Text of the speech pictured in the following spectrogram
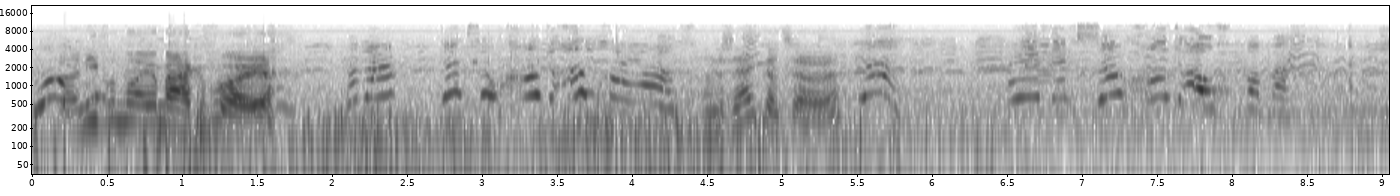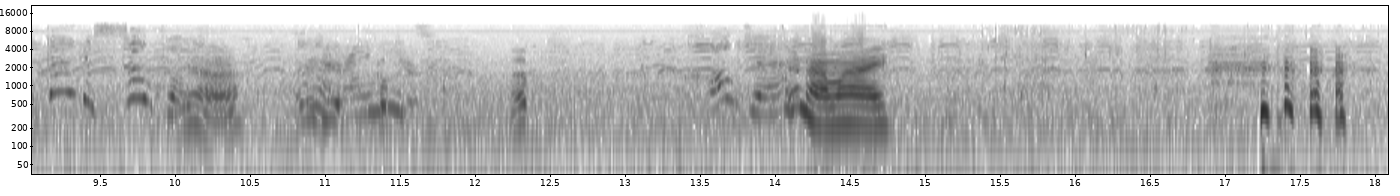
Nou, niet veel mooier maken voor je. Papa, kijk zo'n grote oog hij had. Aan de zijkant zo, hè? Ja, hij heeft echt zo'n groot oog, papa. Kijk eens, zo groot. Ja. Hij is hier. kom hier. Hup. Groot, hè? En nou hij.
